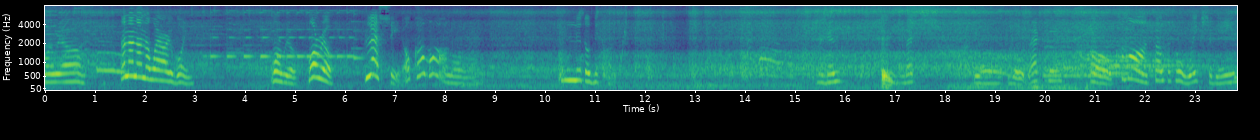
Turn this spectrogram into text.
Mario. No, no, no, no. Where are you going? Mario. Mario. Plessie. Oh, come on. A little bit hard. Then, back. Go back there. Oh, come on. Bowser's awakes again.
